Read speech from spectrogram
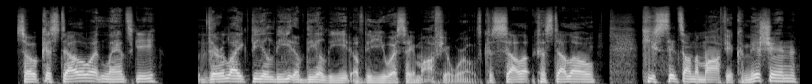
so Costello and Lansky, they're like the elite of the elite of the USA mafia world. Costello, Costello, he sits on the mafia commission,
